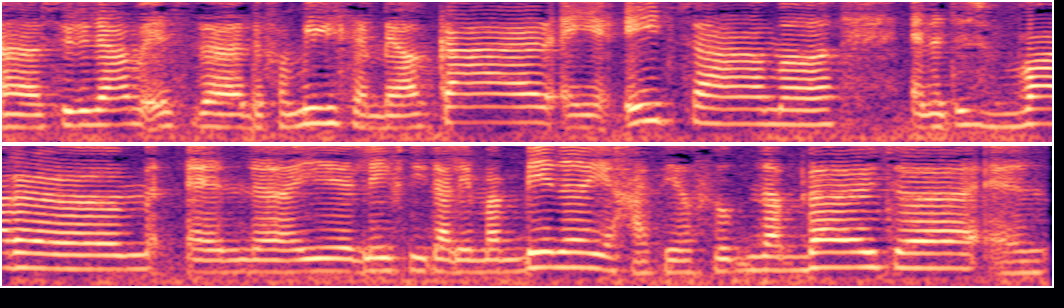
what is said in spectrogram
Uh, Suriname is de, de families zijn bij elkaar en je eet samen en het is warm en je leeft niet alleen maar binnen, je gaat heel veel naar buiten en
